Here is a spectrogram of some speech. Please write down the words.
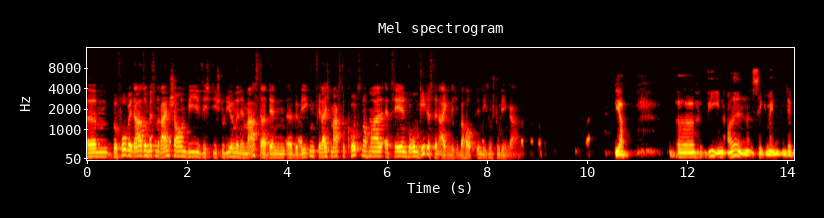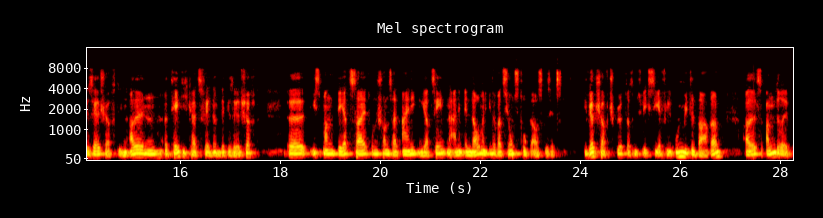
Ähm, bevor wir da so ein bisschen reinschauen, wie sich die Studierenden im Master denn äh, bewegen, vielleicht magst du kurz nochmal erzählen, worum geht es denn eigentlich überhaupt in diesem Studiengang? Ja, wie in allen Segmenten der Gesellschaft, in allen äh, Tätigkeitsfeldern der Gesellschaft, äh, ist man derzeit und schon seit einigen Jahrzehnten einem enormen Innovationsdruck ausgesetzt. Die Wirtschaft spürt das natürlich sehr viel unmittelbarer als andere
